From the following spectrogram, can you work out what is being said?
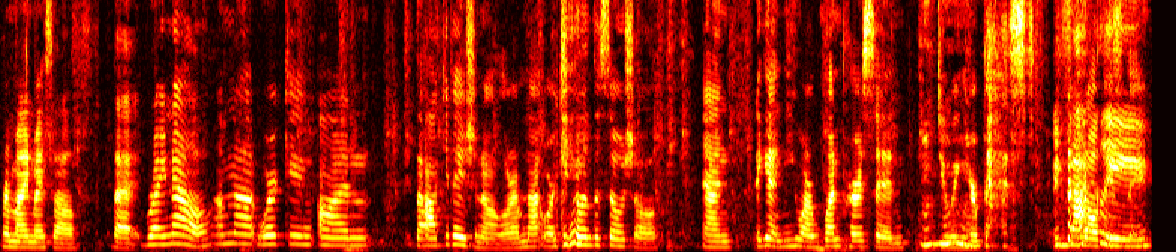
remind myself that right now I'm not working on the occupational or I'm not working on the social. And again, you are one person mm-hmm. doing your best. Exactly.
